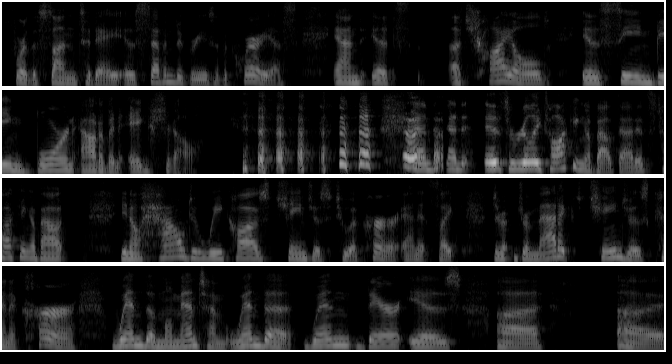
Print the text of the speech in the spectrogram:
for the sun today is seven degrees of Aquarius, and it's a child is seen being born out of an eggshell. and and it's really talking about that. It's talking about you know how do we cause changes to occur? And it's like dr- dramatic changes can occur when the momentum when the when there is uh uh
